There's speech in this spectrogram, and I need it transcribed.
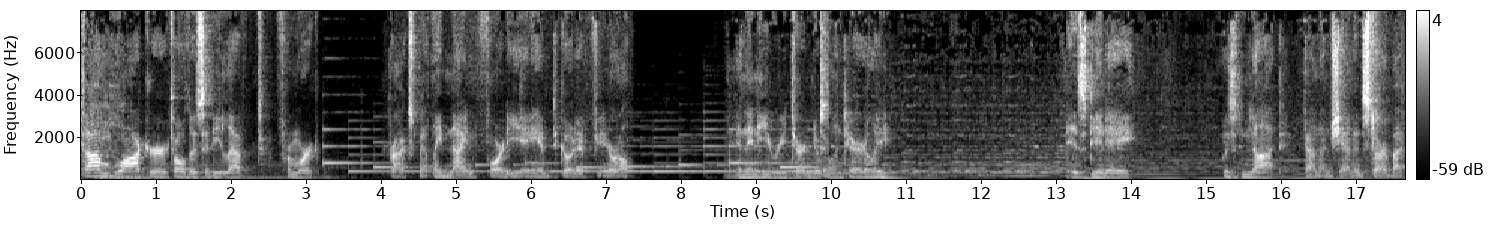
Tom Walker told us that he left from work approximately 9.40 a.m. to go to a funeral. And then he returned voluntarily. His DNA was not found on Shannon Starbuck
